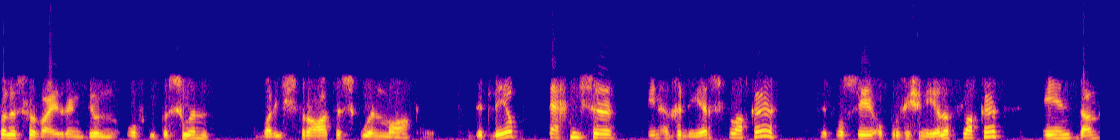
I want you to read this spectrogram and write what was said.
vullisverwydering doen of die persoon wat die strate skoonmaak nie. Dit lê op tegniese en ingenieursvlakke, dit wil sê op professionele vlakke en dan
